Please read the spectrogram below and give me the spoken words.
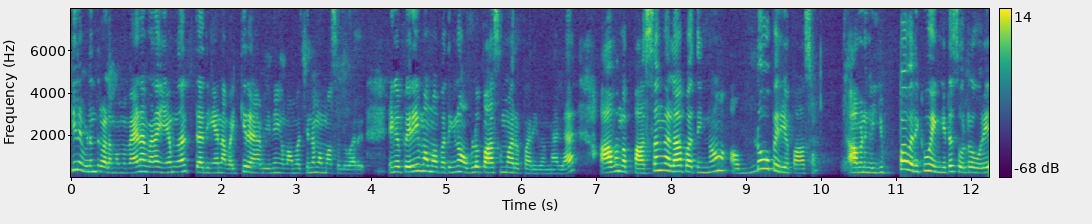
கீழே விழுந்துருவாள் மாமா. வேணாம் வேணாம். ஏன் முன்னால் திட்டாதீங்க. நான் வைக்கிறேன் அப்படின்னு எங்கள் மாமா சின்ன மாமா சொல்லுவார். எங்கள் பெரிய மாமா பார்த்தீங்கன்னா அவ்வளோ பாசமாக இருப்பார் இவன் மேலே. அவங்க பசங்களாக பார்த்தீங்கன்னா அவ்வளோ பெரிய பாசம். அவனுங்க இப்போ வரைக்கும் என்கிட்ட சொல்கிற ஒரே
